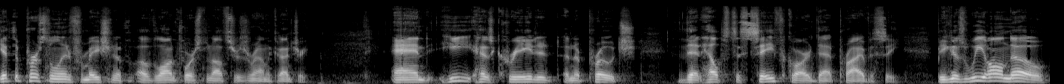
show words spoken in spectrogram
get the personal information of, of law enforcement officers around the country, and he has created an approach that helps to safeguard that privacy because we all know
